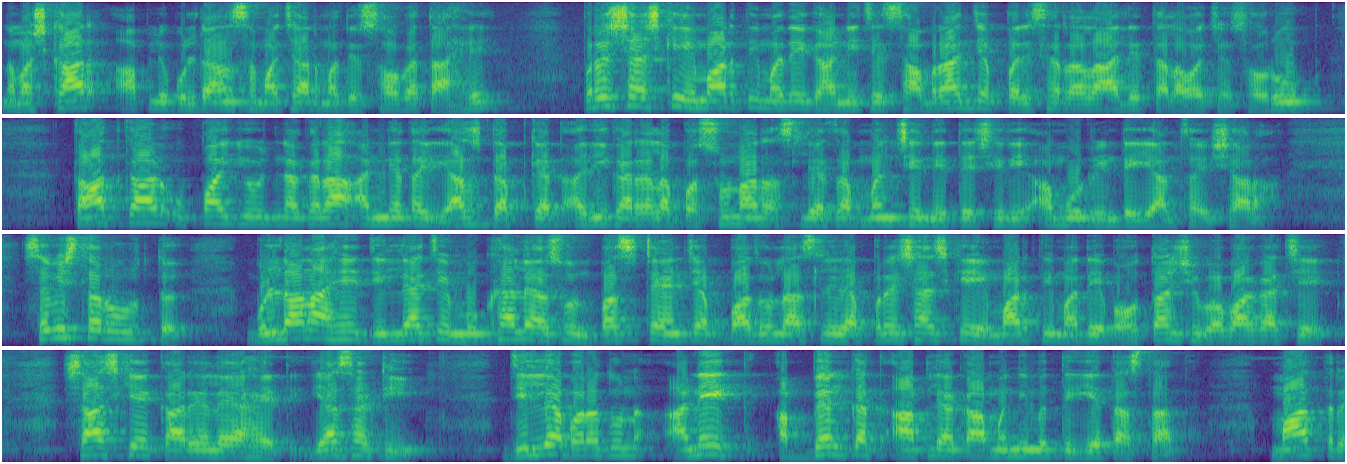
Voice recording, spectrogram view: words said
नमस्कार आपले बुलढाणा समाचारमध्ये स्वागत आहे. प्रशासकीय इमारतीमध्ये घाणीचे साम्राज्य परिसराला आले तलावाचे स्वरूप. तात्काळ उपाययोजना करा अन्यथा याच डबक्यात अधिकाऱ्याला बसवणार असल्याचा मनसे नेते श्री अमोल रिंडे यांचा इशारा. सविस्तर वृत्त. बुलढाणा हे जिल्ह्याचे मुख्यालय असून बस स्टँडच्या बाजूला असलेल्या प्रशासकीय इमारतीमध्ये बहुतांश विभागाचे शासकीय कार्यालय आहेत. यासाठी जिल्ह्याभरातून अनेक अभ्यंकत आपल्या कामानिमित्त येत असतात. मात्र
